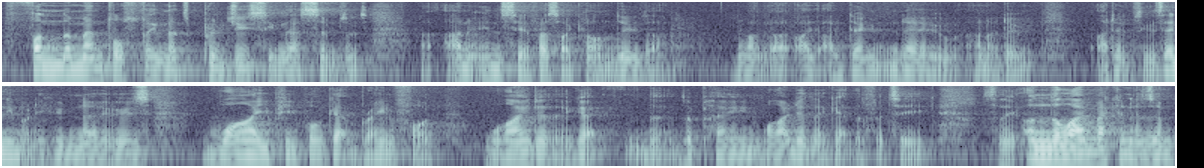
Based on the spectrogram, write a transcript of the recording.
fundamental thing that's producing their symptoms. And in CFS, I can't do that. You know, I, I don't know, and I don't, I don't think there's anybody who knows why people get brain fog. Why do they get the, the pain? Why do they get the fatigue? So the underlying mechanism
